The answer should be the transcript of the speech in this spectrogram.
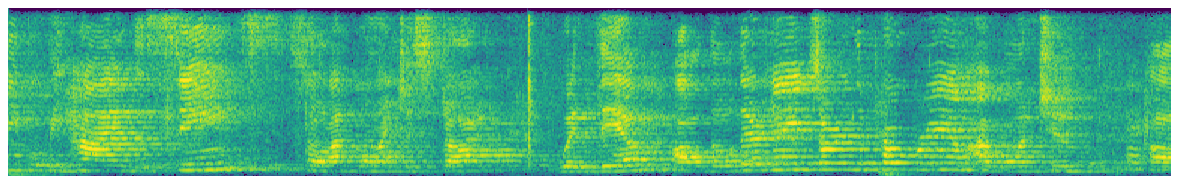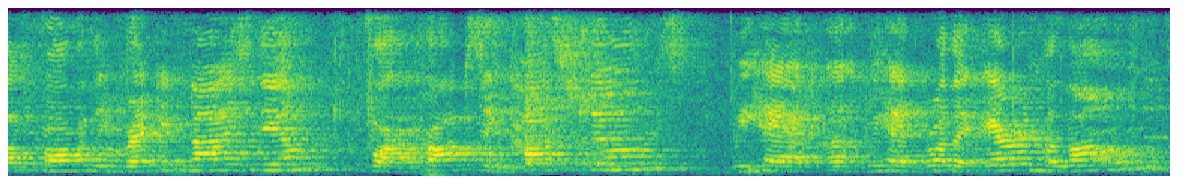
people behind the scenes. So I'm going to start with them. Although their names are in the program, uh, formally recognize them for our props and costumes. We had, uh, we had Brother Aaron Malone.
